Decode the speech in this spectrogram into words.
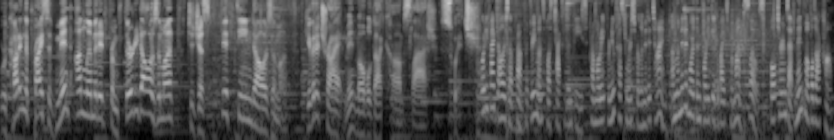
we're cutting the price of Mint Unlimited from $30 a month to just $15 a month. Give it a try at mintmobile.com slash switch. $45 upfront for three months plus taxes and fees. Promo for new customers for limited time. Unlimited more than 40 gigabytes per month. Slows. Full terms at mintmobile.com.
